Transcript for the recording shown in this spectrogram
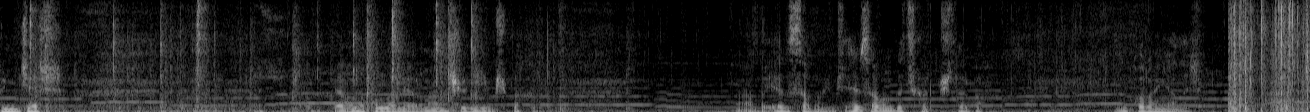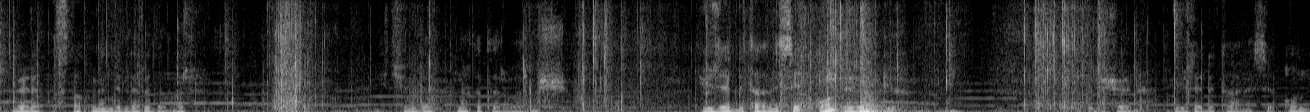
Tuncer. Ben onu kullanıyorum ha. Şu iyiymiş bak. Ha, bu el sabunuymuş. El sabunu da çıkartmışlar bak. Ben. Böyle ıslak mendilleri de var. İçinde ne kadar varmış? 150 tanesi 10 euro diyor. Şöyle 150 tanesi 10 euro.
